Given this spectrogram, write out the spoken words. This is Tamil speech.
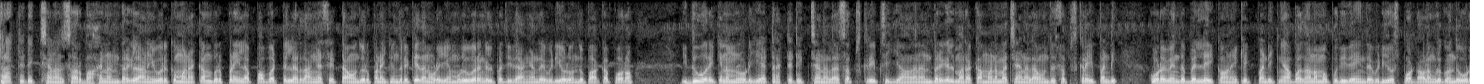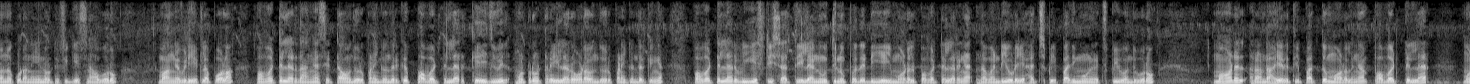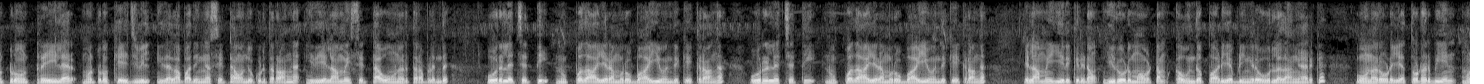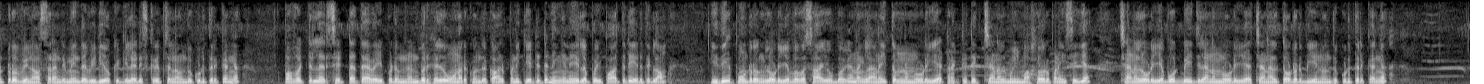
டிராக்டடிக் சேனல் சார்பாக நண்பர்கள் அனைவருக்கும் வணக்கம். விற்பனையில் பவர் டில்லர் தாங்க செட்டாக வந்து விற்பனைக்கு வந்திருக்கு. இதனுடைய முழுவரங்கள் பற்றி தாங்க இந்த வீடியோவில் வந்து பார்க்க போகிறோம் இதுவரைக்கும் நம்மளுடைய டிராக்டடிக் சேனலை சப்ஸ்கிரைப் செய்யாத நண்பர்கள் மறக்காம நம்ம சேனலை வந்து சப்ஸ்கிரைப் பண்ணி கூடவே இந்த பெல் ஐக்கானை கிளிக் பண்ணிக்கங்க. அப்போ தான் நம்ம புதிதாக இந்த வீடியோஸ் போட்டாலும் உங்களுக்கு வந்து உடனுக்குடனே நோட்டிஃபிகேஷனாக வரும். வாங்க வீடியோக்கில் போகலாம் பவர் டில்லர் தாங்க செட்டாக வந்து விற்பனைக்கு வந்திருக்கு. பவர் டில்லர் கேஜுவில் மற்றும் ட்ரெய்லரோட வந்து விற்பனைக்கு வந்திருக்குங்க. பவர் டில்லர் விஎஸ்டி சக்தியில் நூற்றி முப்பது டிஐ மாடல் பவர் டில்லருங்க இந்த வண்டியுடைய ஹெச்பி பதிமூணு ஹெச்பி வந்து வரும். மாடல் ரெண்டாயிரத்தி பத்து மாடலுங்க பவர் டில்லர் மற்றும் ட்ரெய்லர் மற்றும் கேஜுவில் இதெல்லாம் பார்த்தீங்கன்னா செட்டாக வந்து கொடுத்துட்றாங்க. இது எல்லாமே செட்டாக ஓனர் தரப்புலேருந்து ஒரு லட்சத்தி முப்பதாயிரம் ரூபாய் வந்து கேட்குறாங்க ஒரு லட்சத்தி முப்பதாயிரம் ரூபாய் வந்து கேட்குறாங்க எல்லாமே இருக்கிற இடம் ஈரோடு மாவட்டம் கவுந்தப்பாடி அப்படிங்கிற ஊரில் தாங்க இருக்குது ஓனருடைய தொடர்பு எண் மற்றும் விலாசம் ரெண்டுமே இந்த வீடியோக்கு கீழே டிஸ்கிரிப்ஷனில் வந்து கொடுத்துருக்காங்க. பவர் டில்லர் செட்டாக தேவைப்படும் நண்பர்கள் ஓனருக்கு வந்து கால் பண்ணி கேட்டுட்டு நீங்கள் நேரில் போய் பார்த்துட்டு எடுத்துக்கலாம். இதே போன்றவங்களுடைய விவசாய உபகரணங்கள் அனைத்தும் நம்மளுடைய டிராக்டர்டெக் சேனல் மூலியமாக விற்பனை செய்ய சேனலுடைய போட் பேஜில் நம்மளுடைய சேனல் தொடர்பு எண் வந்து கொடுத்துருக்காங்க.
